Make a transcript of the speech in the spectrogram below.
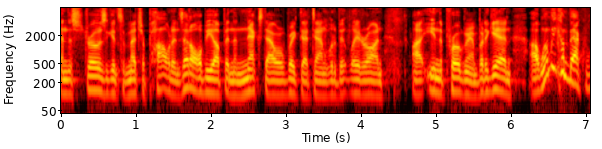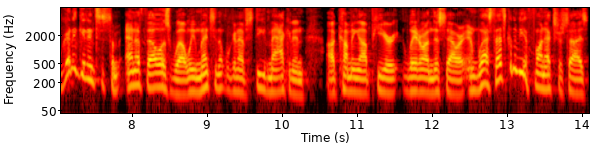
and the Stros against the Metropolitans. That'll all be up in the next hour. We'll break that down a little bit later on uh, in the program. But again, uh, when we come back, we're going to get into some NFL as well. We mentioned that we're going to have Steve Makinen uh, coming up here later on this hour. And Wes, that's going to be a fun exercise.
